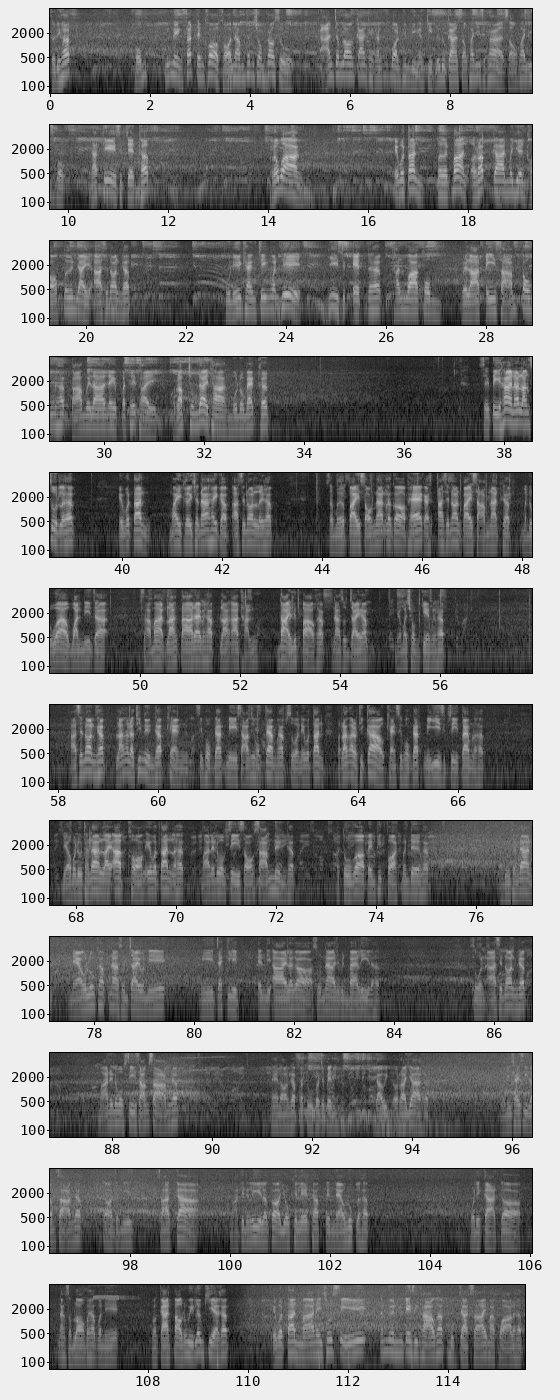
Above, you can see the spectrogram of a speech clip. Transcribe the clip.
สวัสดีครับ ผมลุงเน่งซัดเต็มข้อขอนำท่านผู้ชมเข้าสู่ การจำลองการแข่งขันฟุตบอลพรีเมียร์ลีกอังกฤษฤดูกาล 2025-2026 นัดที่ 17 ครับ ระหว่างเอเวอร์ตันเปิดบ้านรับการมาเยือนของปืนใหญ่อาร์เซนอลครับ คู่นี้แข่งจริงวันที่ 21 นะครับธันวาคม เวลาตีสามตรงนะครับ ตามเวลาในประเทศไทย รับชมได้ทางโมโนแม็กครับสถิติ5นัดหลังสุดเลยครับเอเวอร์ตันไม่เคยชนะให้กับอาร์เซนอลเลยครับ เสมอไป 2 นัดแล้วก็แพ้กับอาร์เซนอลไป 3 นัดครับ มาดูว่าวันนี้จะสามารถล้างตาได้ไหมครับ ล้างอาถรรพ์ได้หรือเปล่าครับ น่าสนใจครับ เดี๋ยวมาชมเกมกันครับ อาร์เซนอลครับรั้งอันดับที่ 1 ครับ แข่ง 16 นัดมี 36 แต้มครับ ส่วนเอเวอร์ตันรั้งอันดับที่ 9 แข่ง 16 นัดมี 24 แต้มแล้วครับ เดี๋ยวมาดูทางด้านไลน์อัพของเอเวอร์ตันแล้วครับ มาในรวม 4-2-3-1 ครับ ประตูก็เป็นพิกฟอร์ดเหมือนเดิมครับ มาดูทางด้านแนวลุกครับน่าสนใจวันนี้มีแจ็คกิลิต NDI แล้วก็ศูนย์หน้าจะเป็นแบรี่แล้วครับ ส่วนอาร์เซนอลครับ มาในระบบ 4-3-3 ครับ แน่นอนครับประตูก็จะเป็นดาวิดรายาครับ วันนี้ใช้ 4-3-3 ครับ ก็จะมีซาก้ามาติเนลลี่ แล้วก็โยเคเลสครับ เป็นแนวลุกแล้วครับโอเดกาดก็นั่งสำรองไปครับวันนี้กรรมการเป่านกหวีเริ่มเคลียร์ครับ เอเวอร์ตันมาในชุดสี น้ำเงินเกงสีขาวครับ บุกจากซ้ายมาขวาแล้วครับ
